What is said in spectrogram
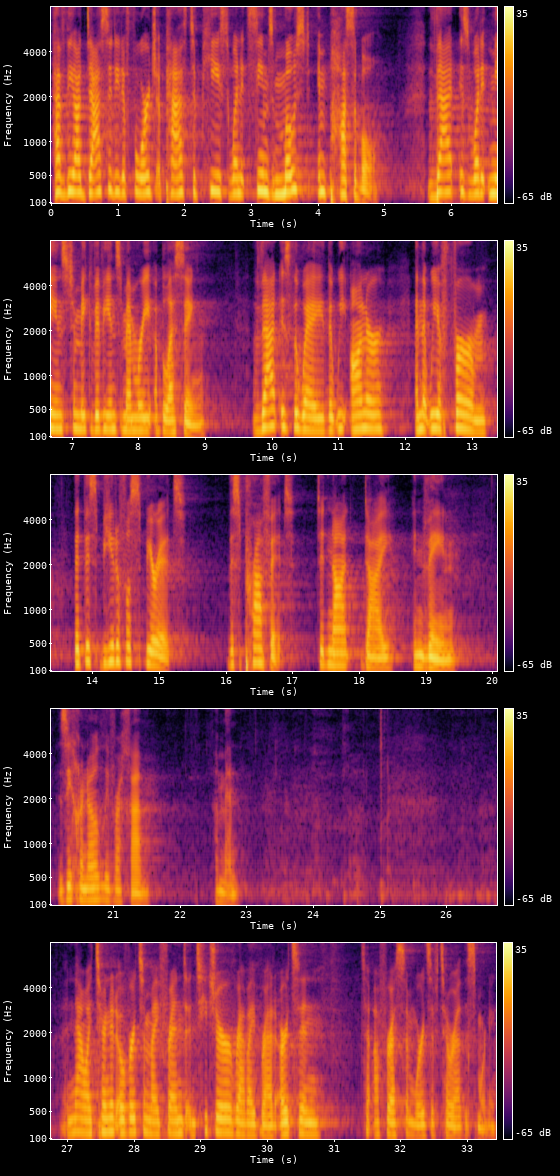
have the audacity to forge a path to peace when it seems most impossible. That is what it means to make Vivian's memory a blessing. That is the way that we honor and that we affirm that this beautiful spirit this prophet did not die in vain. Zichrono livracha. Amen. And now I turn it over to my friend and teacher, Rabbi Brad Artson, to offer us some words of Torah this morning.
